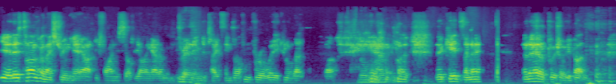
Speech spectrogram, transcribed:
yeah, there's times when they string you out, you find yourself yelling at them, and Yeah. threatening to take things off them for a week and all that stuff. You know, like, they're kids, they know, they know how to push off your button.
